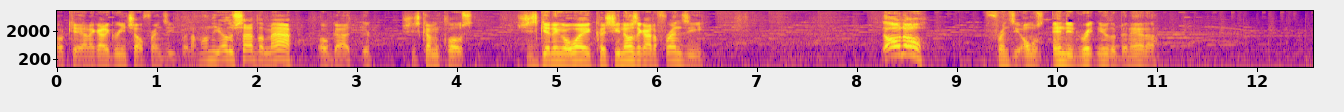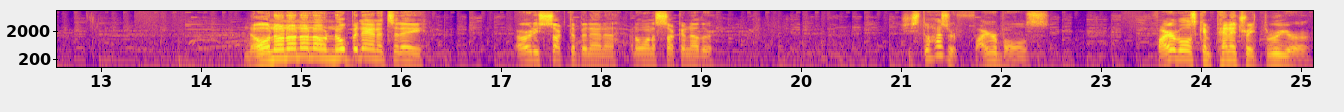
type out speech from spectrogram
Okay, and I got a Green Shell Frenzy, but I'm on the other side of the map. Oh god, she's coming close. She's getting away because she knows I got a Frenzy. Oh no! Frenzy almost ended right near the banana. No, no, no, no, no, no banana today. I already sucked the banana. I don't want to suck another. She still has her fireballs. Fireballs can penetrate through your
